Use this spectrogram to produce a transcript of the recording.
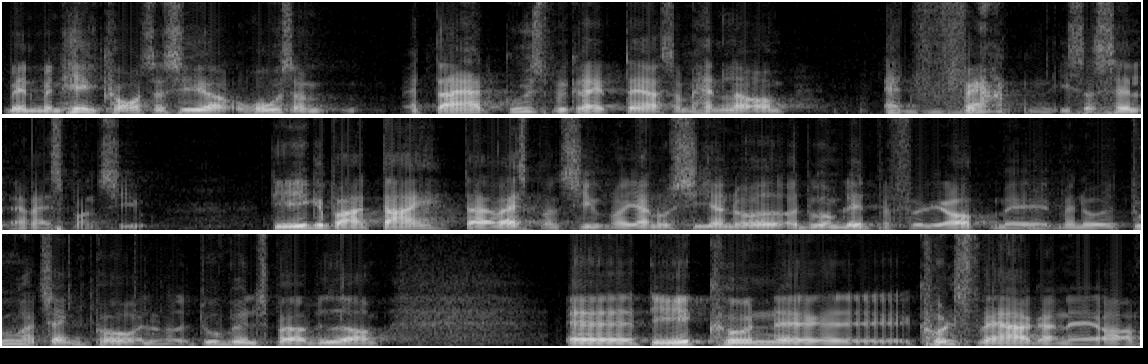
Men, men helt kort så siger Rosa, at der er et gudsbegreb der, som handler om, at verden i sig selv er responsiv. Det er ikke bare dig, der er responsiv, når jeg nu siger noget, og du om lidt vil følge op med, med noget, du har tænkt på, eller noget, du vil spørge videre om. Øh, det er ikke kun øh, kunstværkerne og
